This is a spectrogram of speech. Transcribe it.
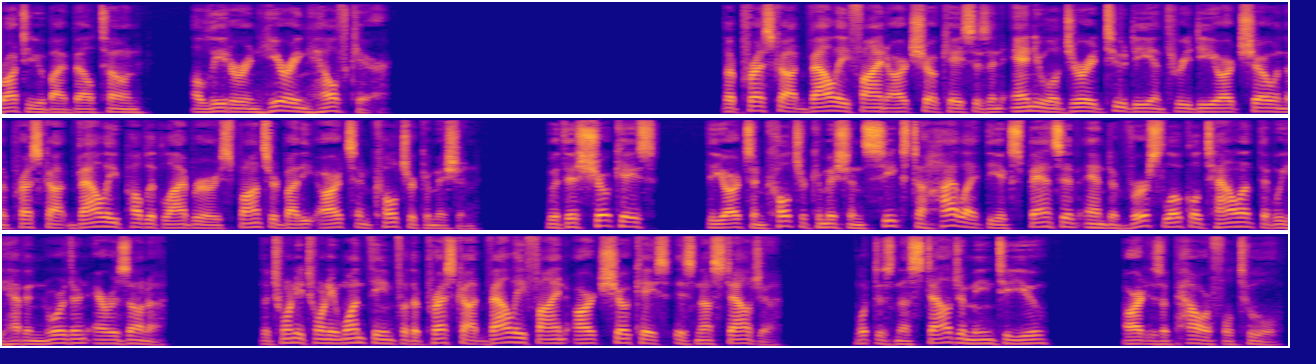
Brought to you by Beltone, a leader in hearing healthcare. The Prescott Valley Fine Art Showcase is an annual juried 2D and 3D art show in the Prescott Valley Public Library sponsored by the Arts and Culture Commission. With this showcase, the Arts and Culture Commission seeks to highlight the expansive and diverse local talent that we have in northern Arizona. The 2021 theme for the Prescott Valley Fine Art Showcase is Nostalgia. What does nostalgia mean to you? Art is a powerful tool.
